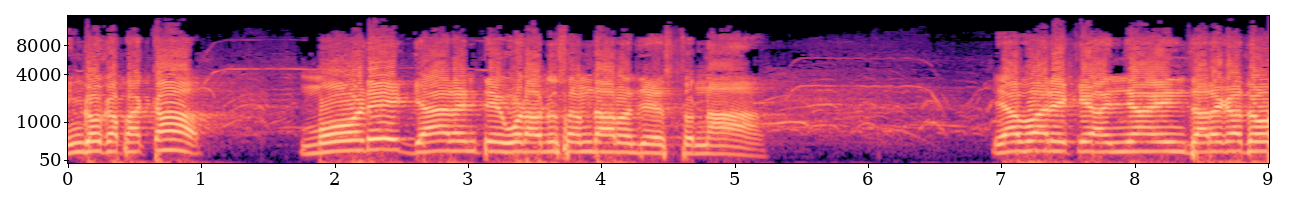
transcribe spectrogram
ఇంకొక పక్క మోడీ గ్యారంటీ కూడా అనుసంధానం చేస్తున్నా. ఎవరికి అన్యాయం జరగదు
